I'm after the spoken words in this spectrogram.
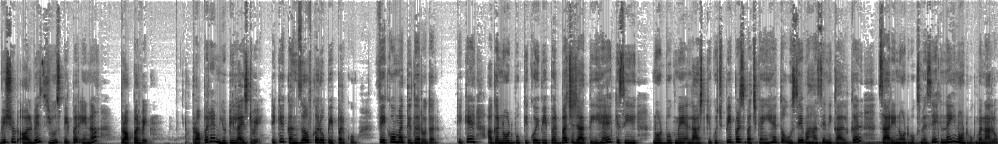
we should always use paper in a proper way proper and utilized way ठीक है? कंजर्व करो पेपर को, फेंको मत इधर उधर, ठीक है? अगर नोटबुक की कोई पेपर बच जाती है, किसी नोटबुक में लास्ट की कुछ पेपर्स बच गई हैं तो उसे वहाँ से निकाल कर सारी नोटबुक्स में से एक नई नोटबुक बना लो,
